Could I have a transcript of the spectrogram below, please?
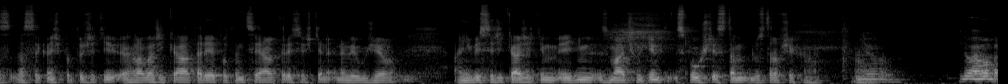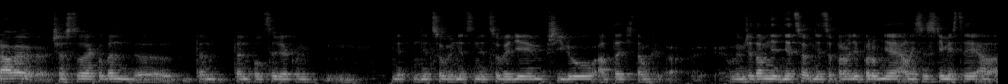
zasekneš, protože ti hlava říká, tady je potenciál, který si ještě nevyužil a někdy si říká, že tím jedním zmáčknutím spouště tam dostal všechno. No. Jo. No já mám právě často jako ten, ten, ten pocit, jako něco, něco, něco vidím, přijdu a teď tam vím, že tam něco, něco pravděpodobně, ale nejsem si tím jistý a,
